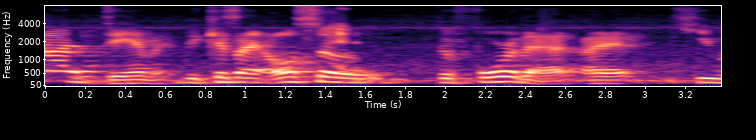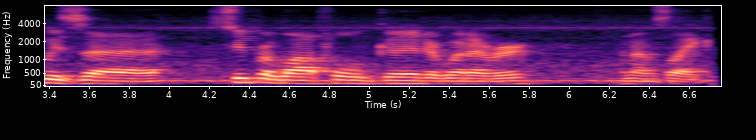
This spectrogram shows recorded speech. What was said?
God damn it! Because I also before that, I he was uh, super lawful good or whatever, and I was like,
